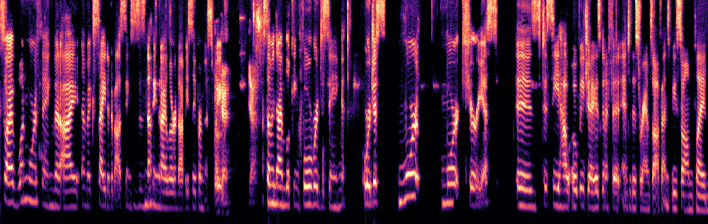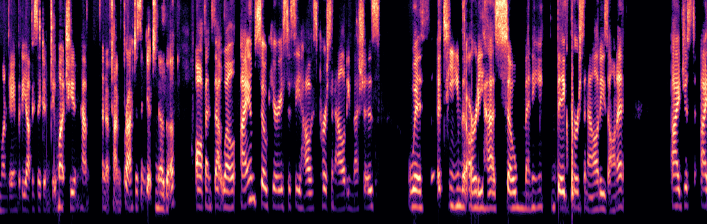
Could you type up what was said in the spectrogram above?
so I have one more thing that I am excited about seeing. This is nothing that I learned, obviously, from this week. Okay. Yes. Something that I'm looking forward to seeing, or just more more curious, is to see how OBJ is going to fit into this Rams offense. We saw him play in one game, but he obviously didn't do much. He didn't have enough time to practice and get to know the offense that well. I am so curious to see how his personality meshes with a team that already has so many big personalities on it. I just I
